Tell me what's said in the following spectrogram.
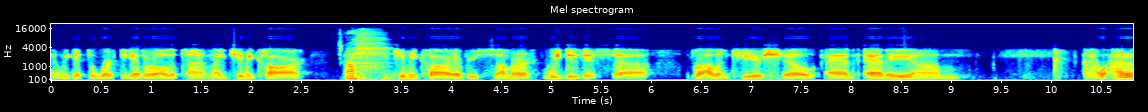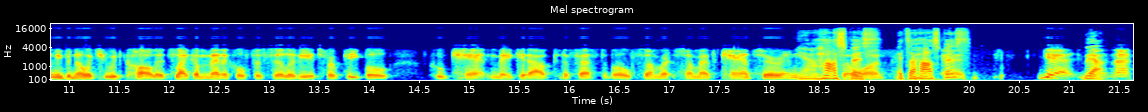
and we get to work together all the time. Like Jimmy Carr. See Jimmy Carr every summer. We do this uh, volunteer show at at a um, I, I don't even know what you would call it. It's like a medical facility. It's for people who can't make it out to the festival. Some are, some have cancer and, Yeah, and hospice. so on. It's a hospice. Yeah, Yeah. Not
